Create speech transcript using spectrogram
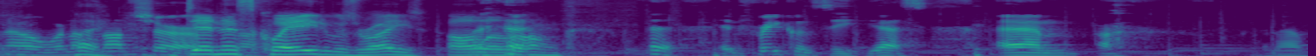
know, we're not, not sure. Dennis Uh, Quaid was right all along. in frequency, yes. Um, you know.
